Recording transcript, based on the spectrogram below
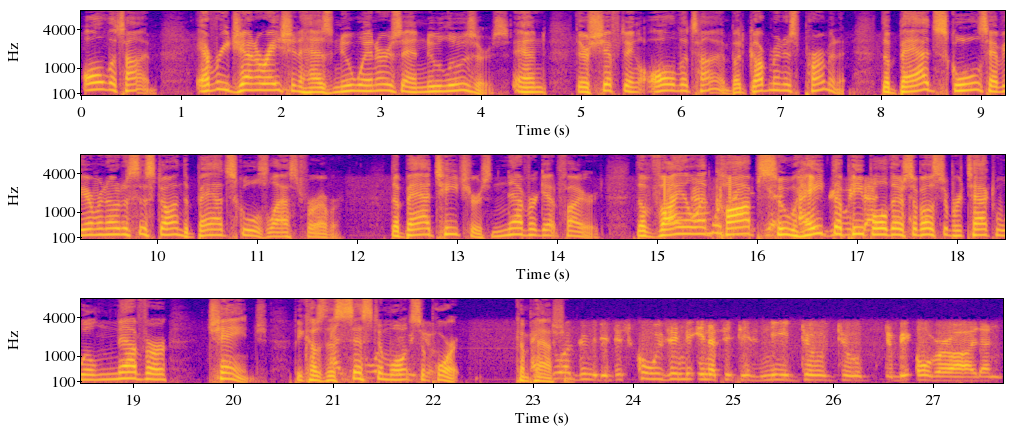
all the time. Every generation has new winners and new losers, and they're shifting all the time. But government is permanent. The bad schools, have you ever noticed this, Don? The bad schools last forever. The bad teachers never get fired. The violent you. cops Yes, who I hate the people that. they're supposed to protect will never change because the do system won't with you. support I do compassion. agree with you. The schools in the inner cities need to, to, to be overhauled, and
